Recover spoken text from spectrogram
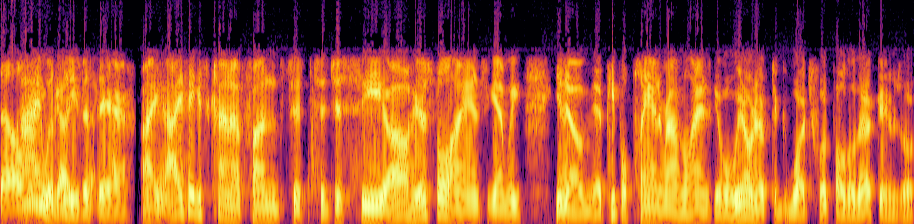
No, I would leave it there. I, I think it's kind of fun to to just see. Oh, here's the Lions again. We, you know, uh, people playing around the Lions game. Well, we don't have to watch football till that game's over.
